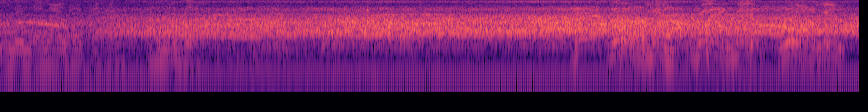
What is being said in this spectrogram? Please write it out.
मनिंदा में क्या क्या है? हम लोग गया Roman, Roman, Roman.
